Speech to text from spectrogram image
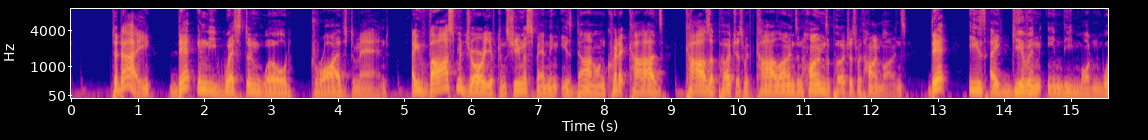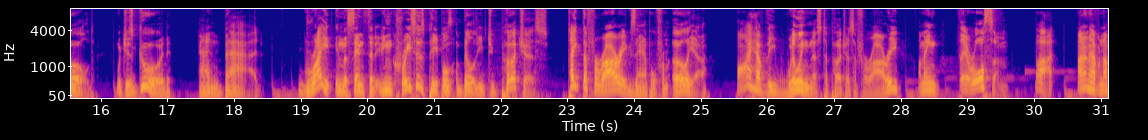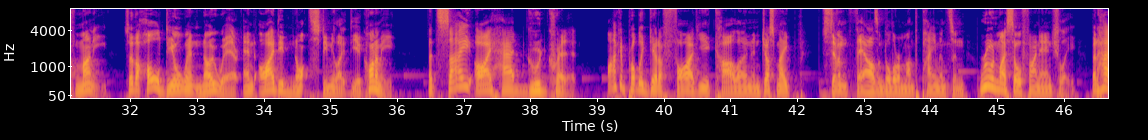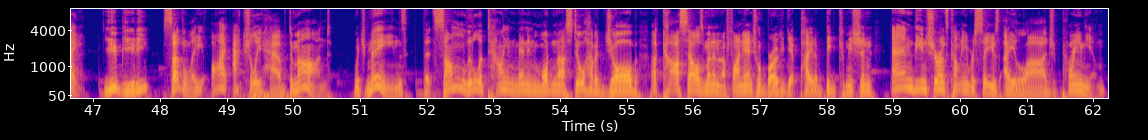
Today, debt in the Western world drives demand. A vast majority of consumer spending is done on credit cards, Cars are purchased with car loans and homes are purchased with home loans. Debt is a given in the modern world, which is good and bad. Great in the sense that it increases people's ability to purchase. Take the Ferrari example from earlier. I have the willingness to purchase a Ferrari. I mean, they're awesome. But I don't have enough money. So the whole deal went nowhere and I did not stimulate the economy. But say I had good credit I could probably get a five year car loan and just make $7,000 a month payments and ruin myself financially. But hey, you beauty, suddenly I actually have demand, which means that some little Italian men in Modena still have a job, a car salesman and a financial broker get paid a big commission, and the insurance company receives a large premium.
